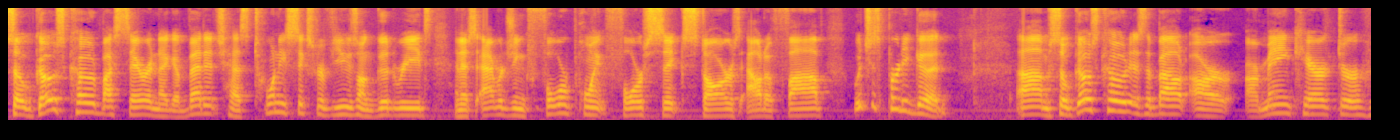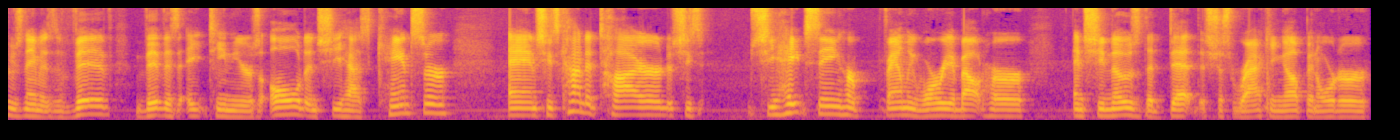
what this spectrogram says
So Ghost Code by Sarah Negovetich has 26 reviews on Goodreads and it's averaging 4.46 stars out of 5, which is pretty good. Um, so Ghost Code is about our, our main character whose name is Viv. Viv is 18 years old and she has cancer and she's kind of tired. She's She hates seeing her family worry about her and she knows the debt that's just racking up in order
